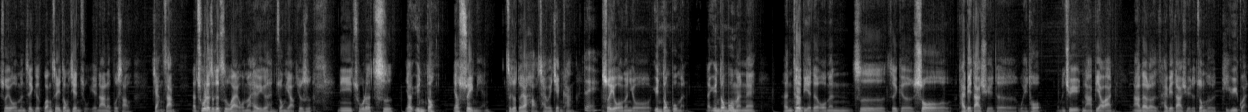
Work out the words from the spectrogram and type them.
所以我们这个光这一栋建筑也拿了不少奖章。那除了这个之外，我们还有一个很重要，就是你除了吃要运动要睡眠，这个都要好才会健康。对，所以我们有运动部门。那运动部门呢？很特别的，我们是这个受台北大学的委托，我们去拿标案，拿到了台北大学的综合体育馆。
